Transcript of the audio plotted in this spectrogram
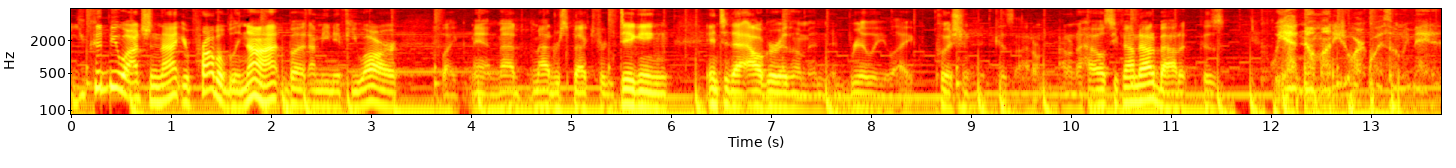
you could be watching that. You're probably not, but I mean, if you are, like, man, mad, mad respect for digging into that algorithm and, and really like pushing it because I don't I don't know how else you found out about it because we had no money to work with when we made it.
